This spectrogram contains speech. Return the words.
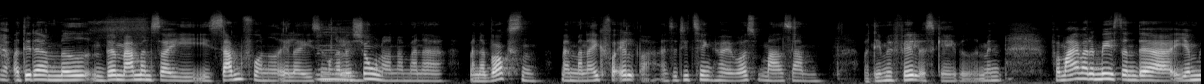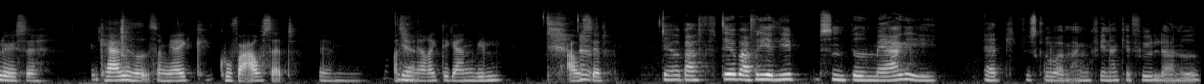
ja. Og det der med, hvem er man så i, i samfundet eller i sine mm. relationer, når man er, man er voksen, men man er ikke forældre. Altså, de ting hører jo også meget sammen. Og det med fællesskabet. Men for mig var det mest den der hjemløse kærlighed, som jeg ikke kunne få afsat, øhm, og som Ja. jeg rigtig gerne ville afsætte. Det var bare, det var bare fordi, jeg lige sådan bed mærke i, at du skriver, at mange kvinder kan føle, at der er noget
